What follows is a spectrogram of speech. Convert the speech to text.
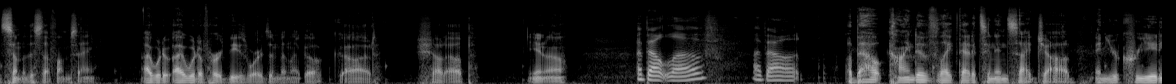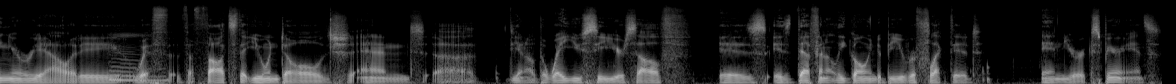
some of the stuff I'm saying. I would have I would have heard these words and been like, oh God, shut up, you know. About love About about kind of like that it's an inside job and you're creating your reality Mm. with the thoughts that you indulge and uh, you know the way you see yourself is is definitely going to be reflected in your experience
